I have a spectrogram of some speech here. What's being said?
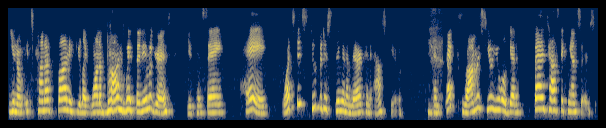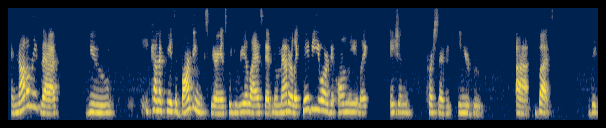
you know, it's kind of fun if you like want to bond with an immigrant, you can say, hey, what's the stupidest thing an American asked you? And I promise you, you will get fantastic answers. And not only that, you it kind of creates a bonding experience where you realize that no matter like maybe you are the only like Asian person in your group, uh, but the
